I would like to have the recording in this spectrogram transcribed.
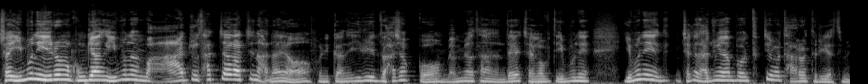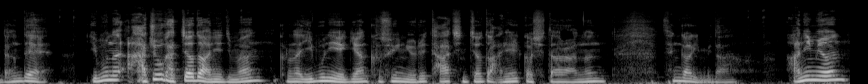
제가 이분이 이름을 공개한 게 이분은 뭐 아주 사자 같진 않아요. 보니까 1위도 하셨고 몇몇 하는데 제가 볼 때 이분이 이분이 제가 나중에 한번 특집을 다뤄드리겠습니다. 근데 이분은 아주 가짜도 아니지만 그러나 이분이 얘기한 그 수익률이 다 진짜도 아닐 것이다라는 생각입니다. 아니면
